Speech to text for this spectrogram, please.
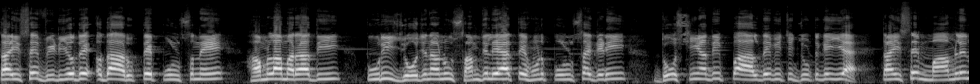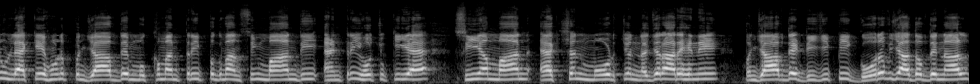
ਤਾਂ ਇਸੇ ਵੀਡੀਓ ਦੇ ਆਧਾਰ ਉੱਤੇ ਪੁਲਿਸ ਨੇ ਹਮਲਾਵਰਾਂ ਦੀ ਪੂਰੀ ਯੋਜਨਾ ਨੂੰ ਸਮਝ ਲਿਆ ਤੇ ਹੁਣ ਪੁਲਿਸ ਹੈ ਜਿਹੜੀ ਦੋਸ਼ੀਆਂ ਦੀ ਭਾਲ ਦੇ ਵਿੱਚ ਜੁਟ ਗਈ ਹੈ। ਤਾਂ ਇਸੇ ਮਾਮਲੇ ਨੂੰ ਲੈ ਕੇ ਹੁਣ ਪੰਜਾਬ ਦੇ ਮੁੱਖ ਮੰਤਰੀ ਭਗਵੰਤ ਸਿੰਘ ਮਾਨ ਦੀ ਐਂਟਰੀ ਹੋ ਚੁੱਕੀ ਹੈ। ਸੀਐਮ ਮਾਨ ਐਕਸ਼ਨ ਮੋਡ 'ਚ ਨਜ਼ਰ ਆ ਰਹੇ ਨੇ। ਪੰਜਾਬ ਦੇ ਡੀਜੀਪੀ ਗੌਰਵ ਯਾਦਵ ਦੇ ਨਾਲ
